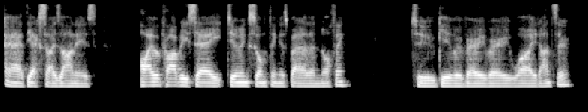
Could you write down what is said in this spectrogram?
uh, the exercise on is, I would probably say doing something is better than nothing to give a very, very wide answer.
